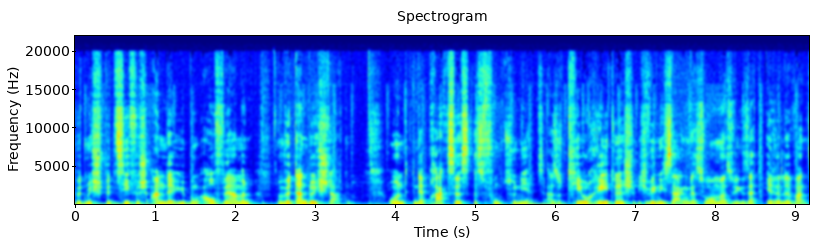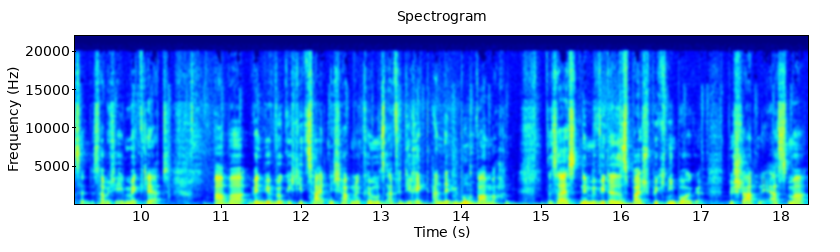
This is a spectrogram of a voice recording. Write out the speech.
würde mich spezifisch an der Übung aufwärmen und würde dann durchstarten. Und in der Praxis, es funktioniert. Also theoretisch, ich will nicht sagen, dass Warm-ups, wie gesagt, irrelevant sind. Das habe ich eben erklärt. Aber wenn wir wirklich die Zeit nicht haben, dann können wir uns einfach direkt an der Übung warm machen. Das heißt, nehmen wir wieder das Beispiel Kniebeuge. Wir starten erstmal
